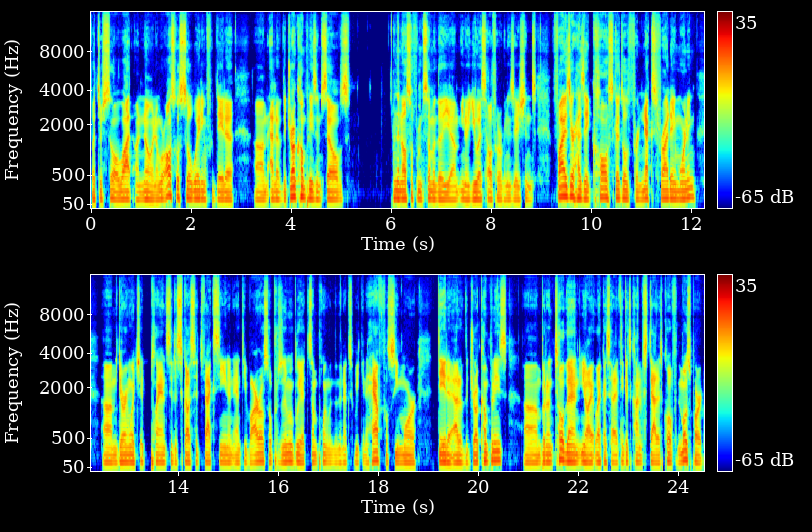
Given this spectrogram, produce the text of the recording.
but there's still a lot unknown, and we're also still waiting for data um, out of the drug companies themselves and then also from some of the um, you know U.S. health organizations. Pfizer has a call scheduled for next Friday morning um, during which it plans to discuss its vaccine and antiviral. So, presumably, at some point within the next week and a half, we'll see more data out of the drug companies. Um, but until then, you know, I, like I said, I think it's kind of status quo for the most part.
